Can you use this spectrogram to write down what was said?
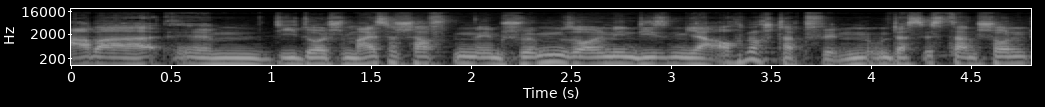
Aber ähm, die deutschen Meisterschaften im Schwimmen sollen in diesem Jahr auch noch stattfinden. Und das ist dann schon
